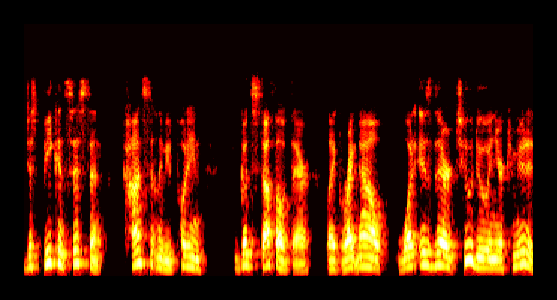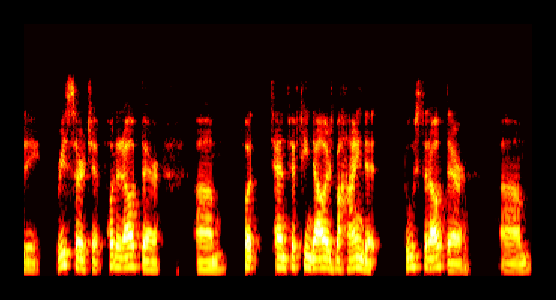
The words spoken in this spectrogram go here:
Just be consistent, constantly be putting good stuff out there. Like right now, what is there to do in your community? Research it, put it out there, um, put 10 $15 behind it, boost it out there. Um,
